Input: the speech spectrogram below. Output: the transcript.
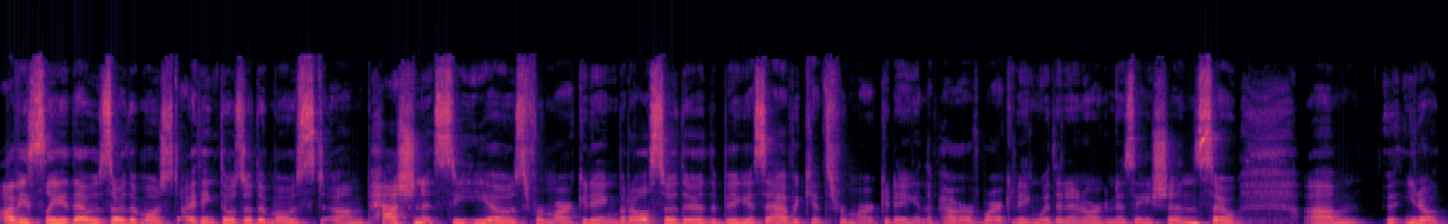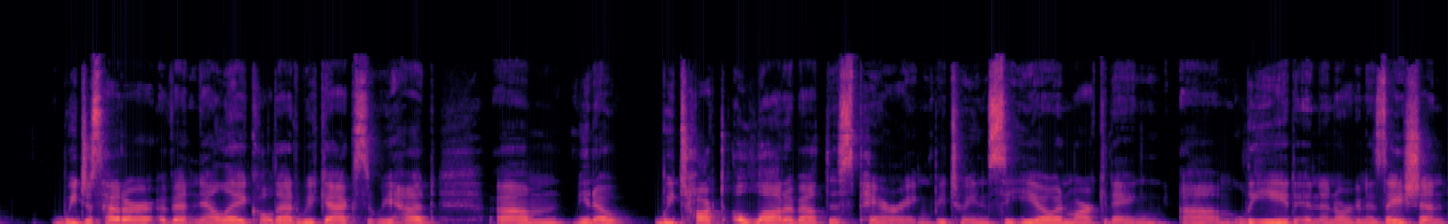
obviously those are the most, I think those are the most um, passionate CEOs for marketing, but also they're the biggest advocates for marketing and the power of marketing within an organization. So, um, you know, we just had our event in LA called Adweek X, and we had, um, you know, we talked a lot about this pairing between CEO and marketing um, lead in an organization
